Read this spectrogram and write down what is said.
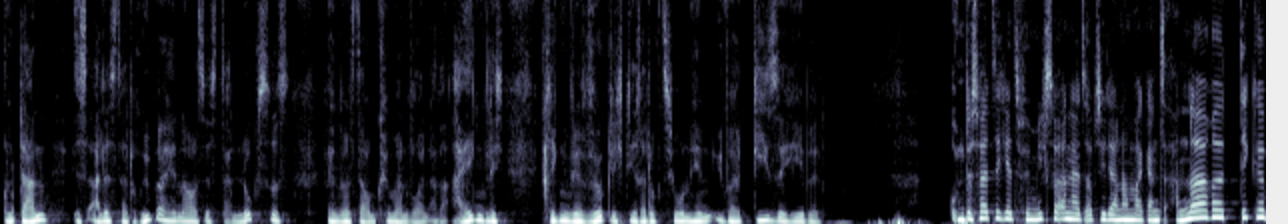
Und dann ist alles darüber hinaus, ist dann Luxus, wenn wir uns darum kümmern wollen. Aber eigentlich kriegen wir wirklich die Reduktion hin über diese Hebel. Und das hört sich jetzt für mich so an, als ob Sie da nochmal ganz andere dicke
